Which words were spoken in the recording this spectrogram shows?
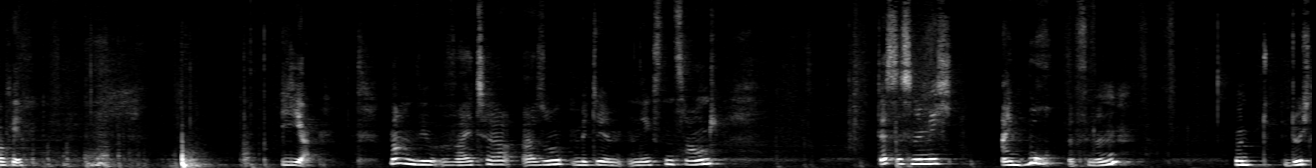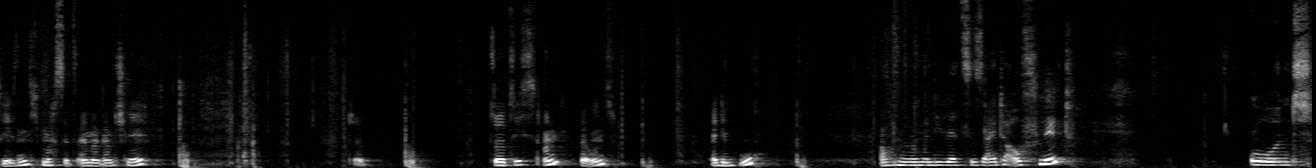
Okay. Ja. Machen wir weiter, also mit dem nächsten Sound. Das ist nämlich ein Buch öffnen und durchlesen. Ich mache es jetzt einmal ganz schnell. So, so hört sich an bei uns, bei dem Buch. Auch nur, wenn man die letzte Seite aufschlägt. Und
